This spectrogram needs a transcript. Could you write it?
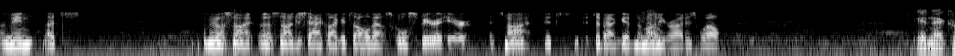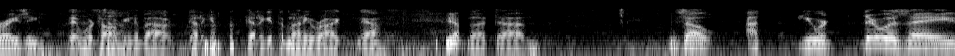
I mean, that's. I mean, let's not let's not just act like it's all about school spirit here. It's not. It's it's about getting the No. money right as well. Isn't that crazy that we're That's tough. talking about? Got to get got to get the money right. Yeah. Yep. But uh, so I, you were there was a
